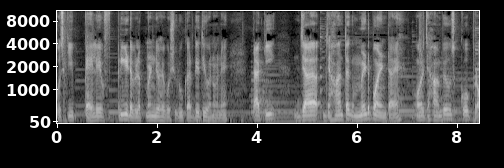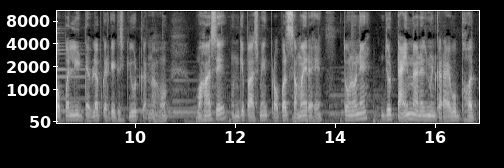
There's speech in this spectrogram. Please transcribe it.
उसकी पहले प्री डेवलपमेंट जो है वो शुरू कर दी थी उन्होंने, ताकि जा, जहाँ तक मिड पॉइंट आए और जहाँ पे उसको प्रॉपरली डेवलप करके एग्जीक्यूट करना हो वहाँ से उनके पास में एक प्रॉपर समय रहे तो उन्होंने जो टाइम मैनेजमेंट करा है वो बहुत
